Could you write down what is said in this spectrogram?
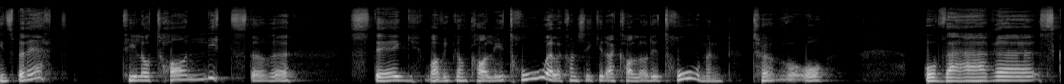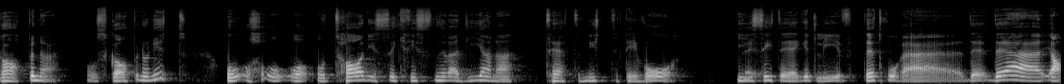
inspirert til å ta litt større steg, hva vi kan kalle i tro, eller kanskje ikke dere kaller det tro, men tørre å, å være skapende og skape noe nytt. Og, og, og, og, ta disse kristne verdiene til et nytt nivå i det. sitt eget liv. Det tror jeg det, det, er, ja,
